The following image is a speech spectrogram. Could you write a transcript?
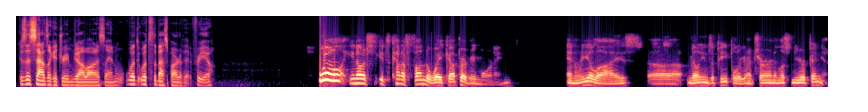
Because this sounds like a dream job, honestly. And what, what's the best part of it for you? Well, you know, it's it's kind of fun to wake up every morning and realize uh, millions of people are going to turn and listen to your opinion.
